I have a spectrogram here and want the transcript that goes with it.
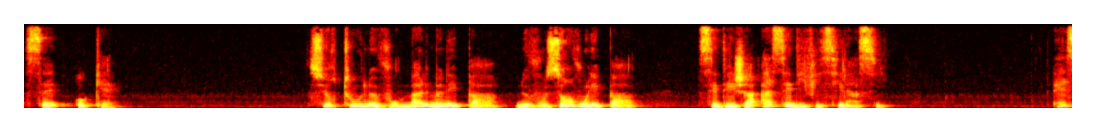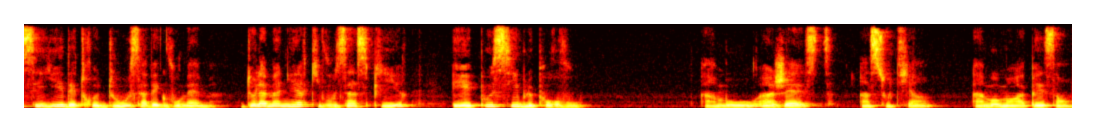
C'est OK. Surtout ne vous malmenez pas, ne vous en voulez pas, c'est déjà assez difficile ainsi. Essayez d'être douce avec vous-même, de la manière qui vous inspire et est possible pour vous. Un mot, un geste, un soutien, un moment apaisant.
